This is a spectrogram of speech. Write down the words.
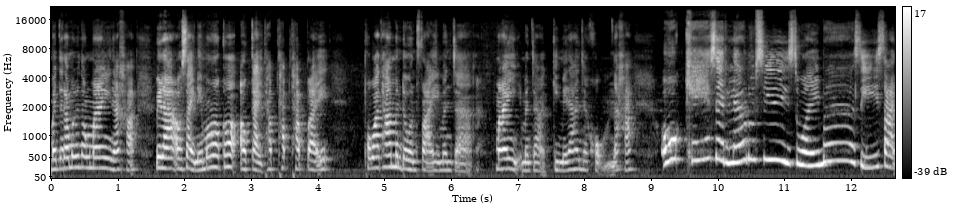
มันจะได้ไม่ต้องไหม้นะคะ เวลาเอาใส่ในหม้อก็เอาไก่ทับทับทับไว้ เพราะว่าถ้ามันโดนไฟมันจะไหม้มันจะกินไม่ได้จะขมนะคะ โอเคเสร็จแล้วดูสิสวยมาก สีสัน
